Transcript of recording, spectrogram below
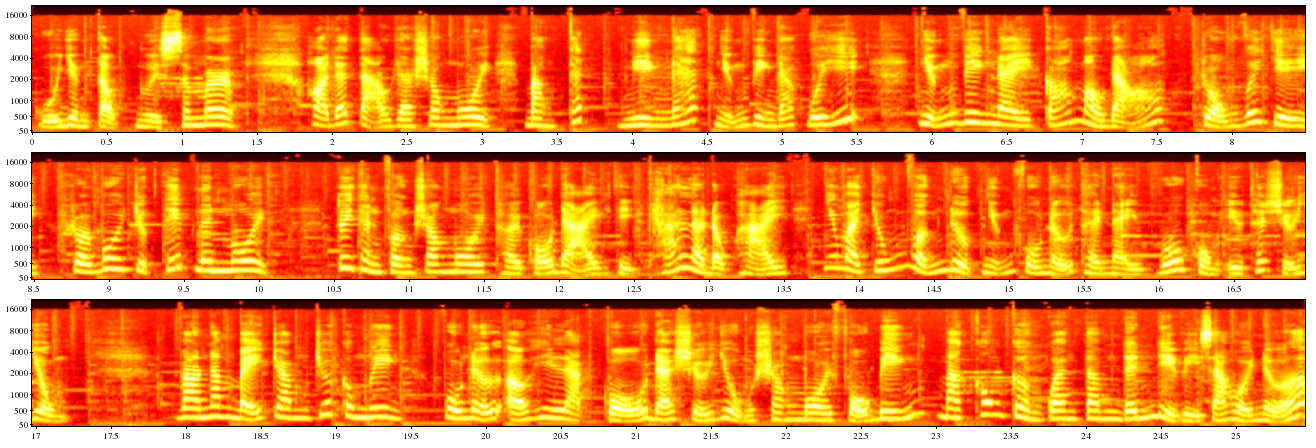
của dân tộc người Sumer. Họ đã tạo ra son môi bằng cách nghiền nát những viên đá quý. Những viên này có màu đỏ, trộn với gì rồi bôi trực tiếp lên môi. Tuy thành phần son môi thời cổ đại thì khá là độc hại, nhưng mà chúng vẫn được những phụ nữ thời này vô cùng yêu thích sử dụng. Vào năm 700 trước công nguyên, phụ nữ ở Hy Lạp cổ đã sử dụng son môi phổ biến mà không cần quan tâm đến địa vị xã hội nữa.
